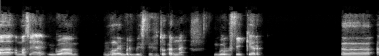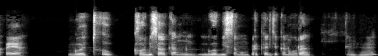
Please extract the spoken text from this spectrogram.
uh, maksudnya gue mulai berbisnis itu karena gue berpikir uh, apa ya gue tuh kalau misalkan gue bisa memperkerjakan orang mm-hmm.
